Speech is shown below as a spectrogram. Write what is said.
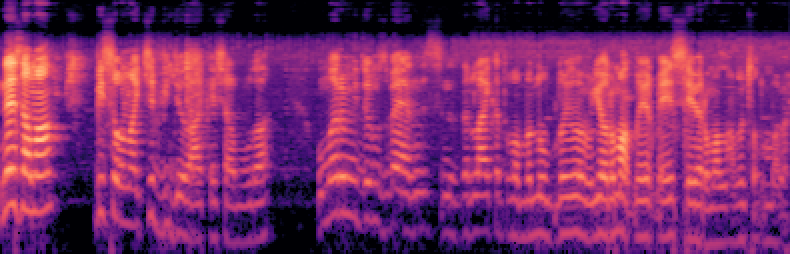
Ne zaman? Bir sonraki videoda arkadaşlar burada. Umarım videomuzu beğenmişsinizdir. Like atıp abone olmayı, yorum atmayı unutmayın. Seviyorum Allah'a emanet olun. Bay bay.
